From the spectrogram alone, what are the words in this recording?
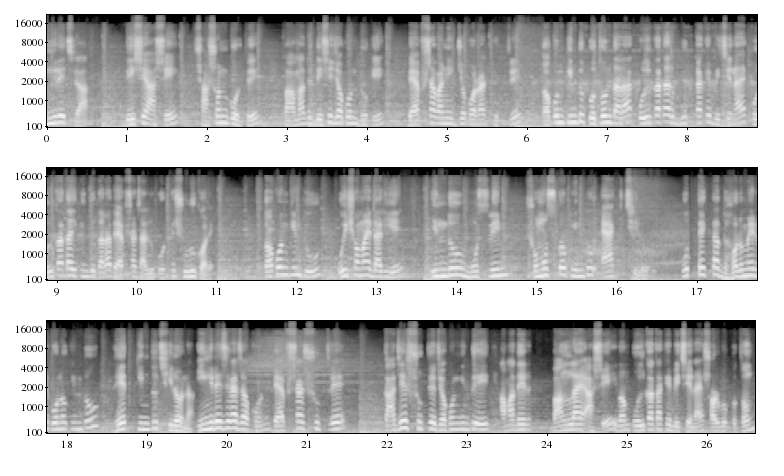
ইংরেজরা দেশে আসে, শাসন করতে বা আমাদের দেশে যখন ঢোকে ব্যবসা বাণিজ্য করার ক্ষেত্রে, তখন কিন্তু প্রথম তারা কলকাতার বুকটাকে বেছে নেয়। কলকাতায় কিন্তু তারা ব্যবসা চালু করতে শুরু করে। তখন কিন্তু ওই সময় দাঁড়িয়ে হিন্দু, মুসলিম সমস্ত কিন্তু এক ছিল। প্রত্যেকটা ধর্মের কোনো কিন্তু ভেদ কিন্তু ছিল না। ইংরেজরা যখন ব্যবসার সূত্রে, কাজের সূত্রে যখন কিন্তু এই আমাদের বাংলায় আসে এবং কলকাতাকে বেছে নেয় সর্বপ্রথম,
